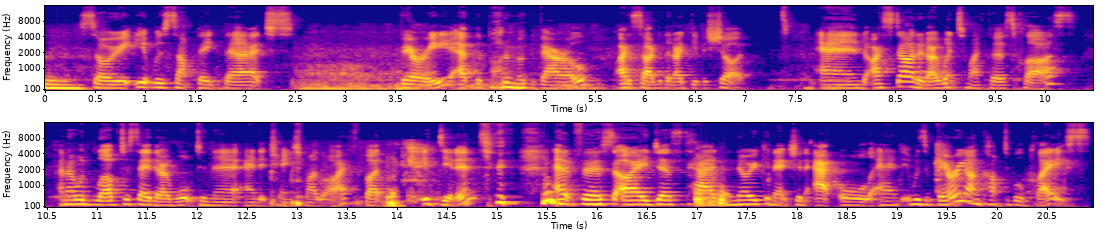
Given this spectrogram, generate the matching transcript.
Mm. So it was something that very at the bottom of the barrel, I decided that I'd give a shot. And I started, I went to my first class and I would love to say that I walked in there and it changed my life, but it didn't. at first, I just had no connection at all. And it was a very uncomfortable place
